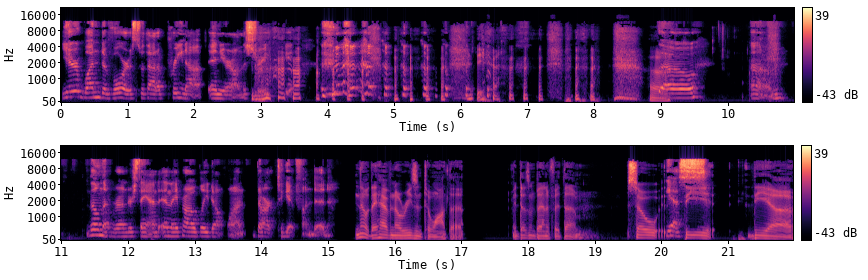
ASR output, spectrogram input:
you're one divorce without a prenup and you're on the street. yeah. Uh, so, um, they'll never understand and they probably don't want DART to get funded. no, they have no reason to want that. It doesn't benefit them. So Yes. the the uh,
